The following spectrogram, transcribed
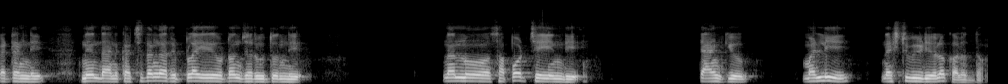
పెట్టండి. నేను దాన్ని ఖచ్చితంగా రిప్లై ఇవ్వటం జరుగుతుంది. నన్ను సపోర్ట్ చేయండి. థ్యాంక్ యూ. మళ్ళీ నెక్స్ట్ వీడియోలో కలుద్దాం.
